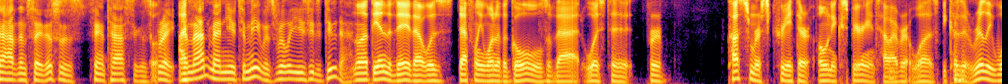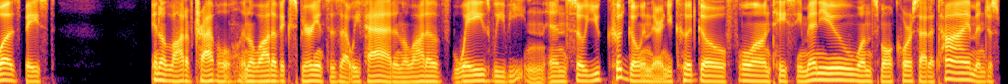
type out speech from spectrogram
To have them say this was fantastic, it was great, and that menu to me was really easy to do that. well, at the end of the day, that was definitely one of the goals of that was to for customers to create their own experience, however it was, because it mm-hmm. really was based in a lot of travel and a lot of experiences that we've had and a lot of ways we've eaten. And so you could go in there and you could go full on tasty menu, one small course at a time, and just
